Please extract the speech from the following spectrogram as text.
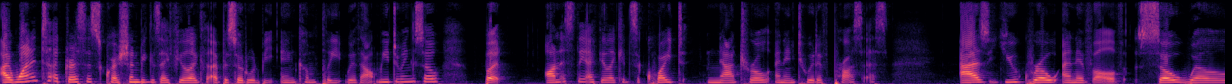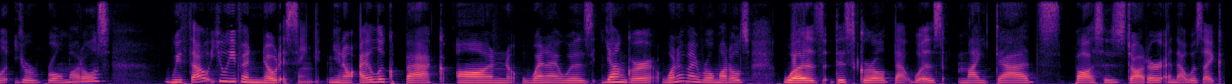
I wanted to address this question because I feel like the episode would be incomplete without me doing so, but honestly, I feel like it's a quite natural and intuitive process. As you grow and evolve, so will your role models without you even noticing. You know, I look back on when I was younger, one of my role models was this girl that was my dad's boss's daughter, and that was like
